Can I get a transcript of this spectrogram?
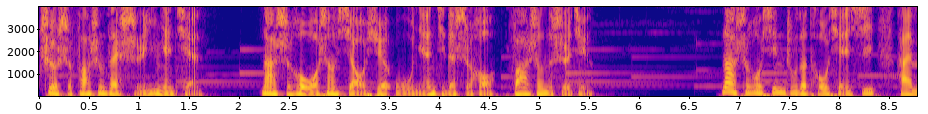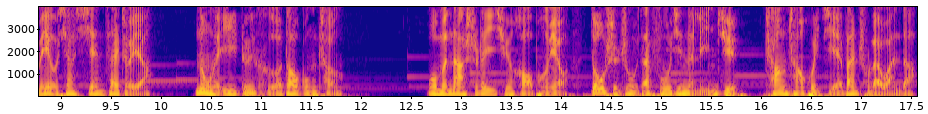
这是发生在十一年前，那时候我上小学五年级的时候发生的事情。那时候新竹的头前溪还没有像现在这样。弄了一堆河道工程，我们那时的一群好朋友都是住在附近的邻居，常常会结伴出来玩的。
